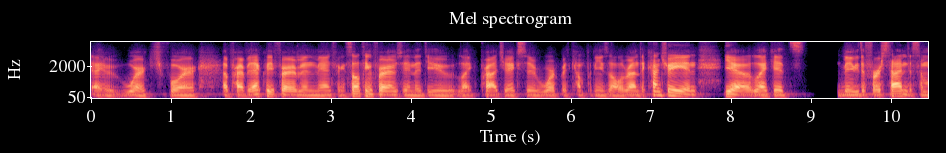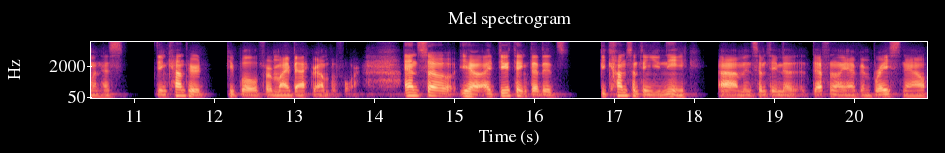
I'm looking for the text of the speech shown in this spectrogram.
I worked for a private equity firm and management consulting firms, and they do like projects or work with companies all around the country. And, you know, like it's maybe the first time that someone has encountered people from my background before. And so, you know, I do think that it's become something unique um, and something that definitely I've embraced now.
